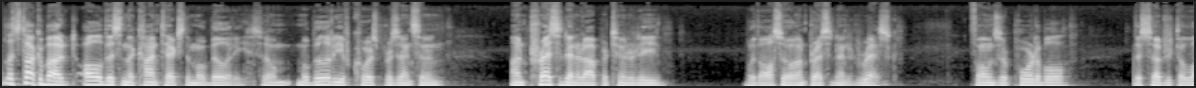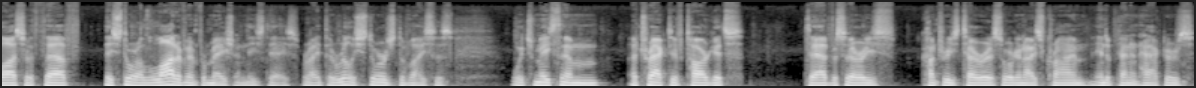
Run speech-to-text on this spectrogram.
let's talk about all of this in the context of mobility. So, mobility, of course, presents an unprecedented opportunity with also unprecedented risk. Phones are portable, they're subject to loss or theft. They store a lot of information these days, right? They're really storage devices, which makes them attractive targets to adversaries, countries, terrorists, organized crime, independent hackers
